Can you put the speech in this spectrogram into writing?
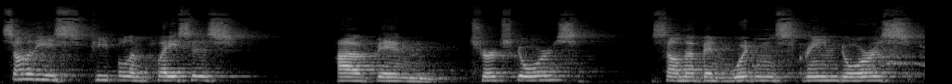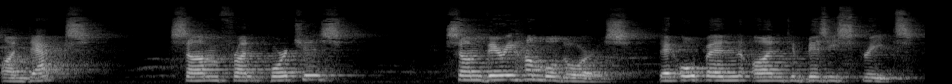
Some of these people and places have been church doors. Some have been wooden screen doors on decks. Some front porches. Some very humble doors that open onto busy streets.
